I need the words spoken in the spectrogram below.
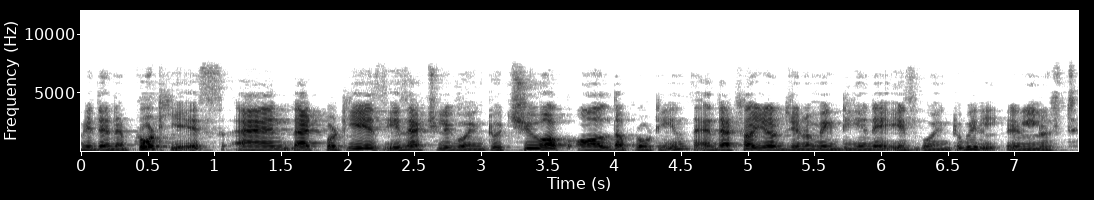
within a protease and that protease is actually going to chew up all the proteins and that's how your genomic DNA is going to be released.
